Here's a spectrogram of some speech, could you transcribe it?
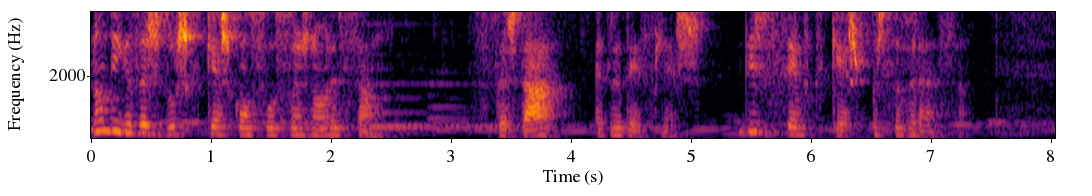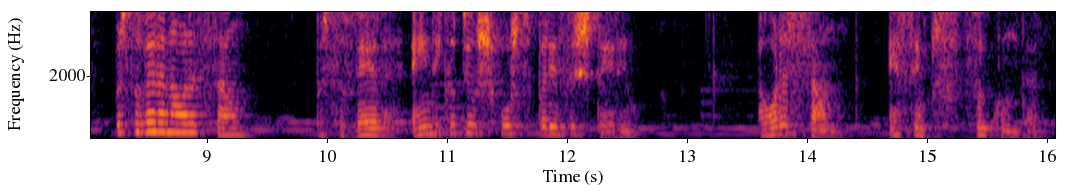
Não digas a Jesus que queres consolações na oração. Se te as dá, agradece-lhes. Diz-lhe sempre que queres perseverança. Persevera na oração. Persevera, ainda que o teu esforço pareça estéril. A oração é sempre fecunda.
